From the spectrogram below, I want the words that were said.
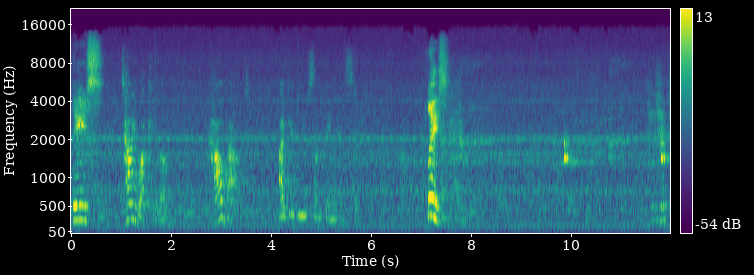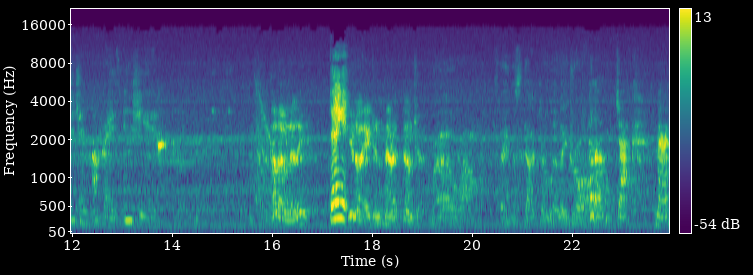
Please. Tell you what, Kilo. How about I give you something instead? Please. Ship-to-chip upgrades initiated. Hello, Lily. Dang it. You know Agent Merritt, don't you? Wow, wow. Famous Dr. Lily Drawl. Hello, Jack. Merritt.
